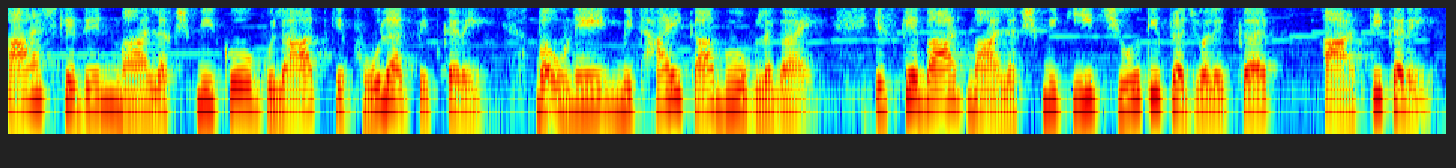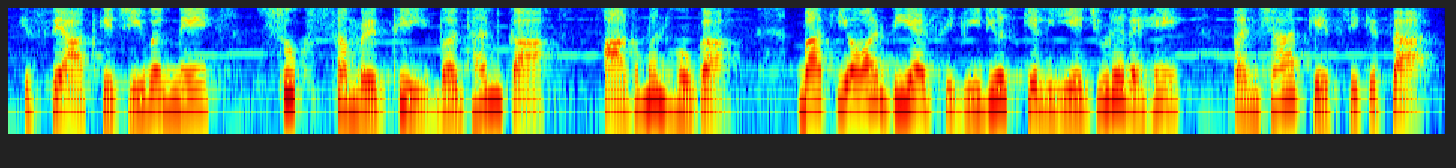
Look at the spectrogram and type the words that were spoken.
आज के दिन माँ लक्ष्मी को गुलाब के फूल अर्पित करें व उन्हें मिठाई का भोग लगाएँ। इसके बाद माँ लक्ष्मी की ज्योति प्रज्वलित कर आरती करें। इससे आपके जीवन में सुख, समृद्धि व धन का आगमन होगा। बाकी और भी ऐसी वीडियोस के लिए जुड़े रहें पंजाब केसरी के साथ।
